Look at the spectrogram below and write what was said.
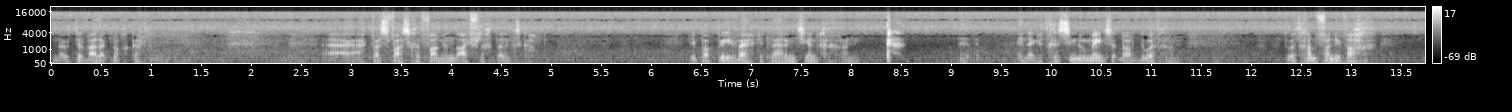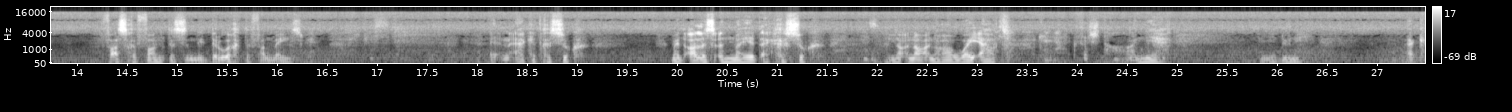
Nou terwyl ek nog kan. Uh, ek was vasgevang in daai vlugtellingskamp. Die papierwerk het nêrens heen gegaan nie. en ek het gesien hoe mense daar doodgaan. Doodgaan van die wag. Vasgevang tussen die droogte van menswees. En ek het gesoek. Met alles in my het ek gesoek na na na 'n way out. Kyk, ek verstaan. Nee. Nee, jy doen nie. Ek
